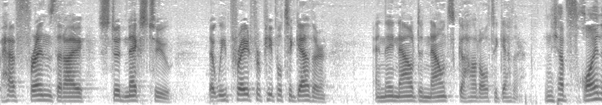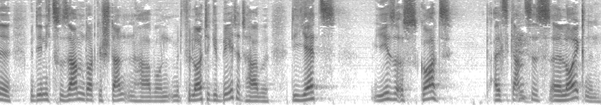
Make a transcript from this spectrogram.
have friends that I stood next to, that we prayed for people together, and they now denounce God altogether. Und ich habe Freunde, mit denen ich zusammen dort gestanden habe und mit, für Leute gebetet habe, die jetzt Jesus Gott als Ganzes äh, leugnen.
